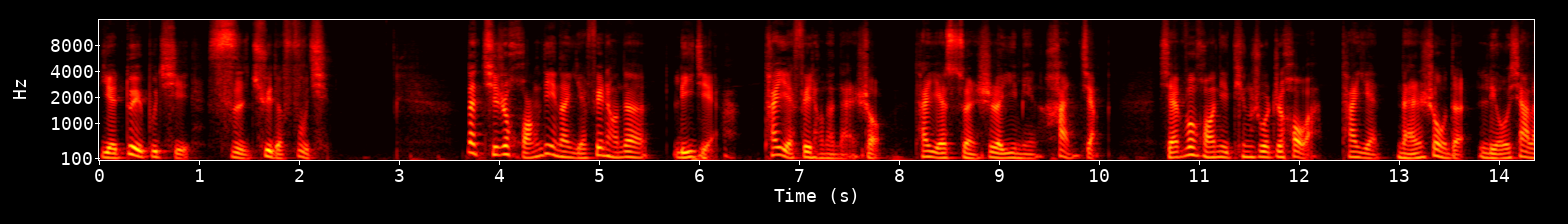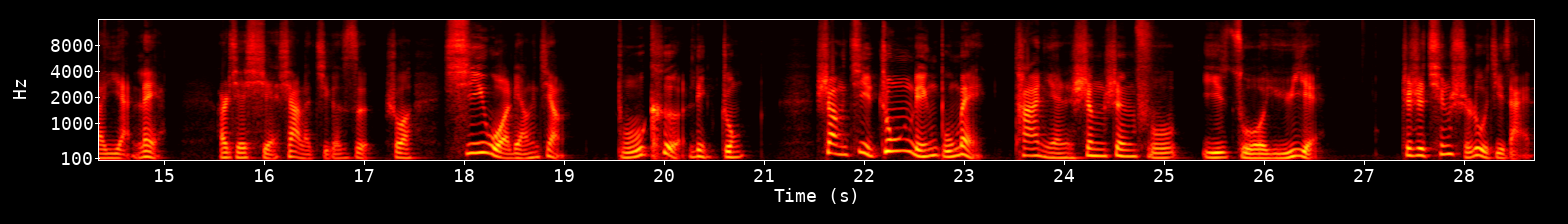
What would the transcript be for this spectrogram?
也对不起死去的父亲。那其实皇帝呢也非常的理解啊，他也非常的难受，他也损失了一名悍将。咸丰皇帝听说之后啊，他也难受的流下了眼泪，而且写下了几个字，说：“昔我良将。”不克令终，上既忠陵不昧，他年生身服以佐余也。这是《清实录》记载的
